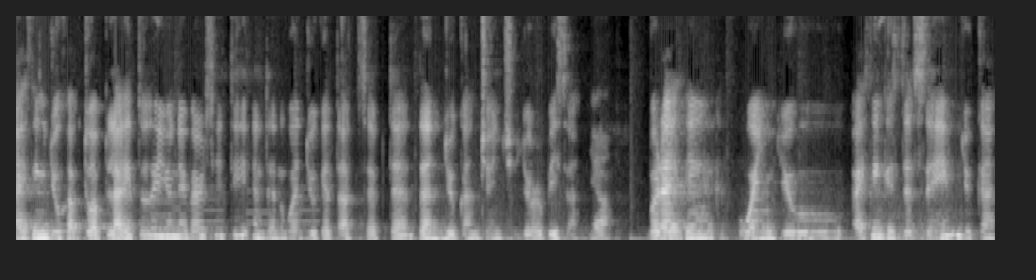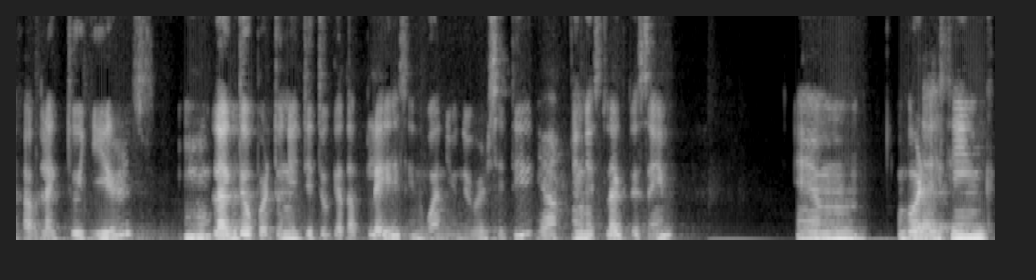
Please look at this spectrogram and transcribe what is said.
I think you have to apply to the university, and then when you get accepted, then you can change your visa. Yeah. But I think when you, I think it's the same. You can have like two years, hmm like the opportunity to get a place in one university Yeah. and it's like the same. Um, but I think,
